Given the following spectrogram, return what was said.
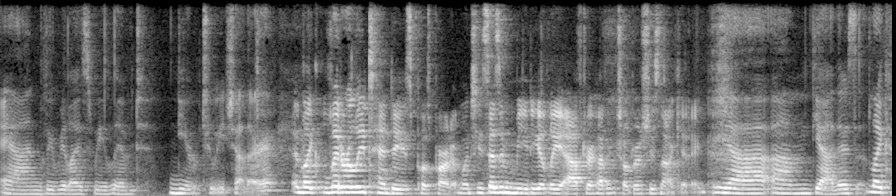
and we realized we lived near to each other. and like literally 10 days postpartum when she says immediately after having children she's not kidding Yeah, um, yeah. There's like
